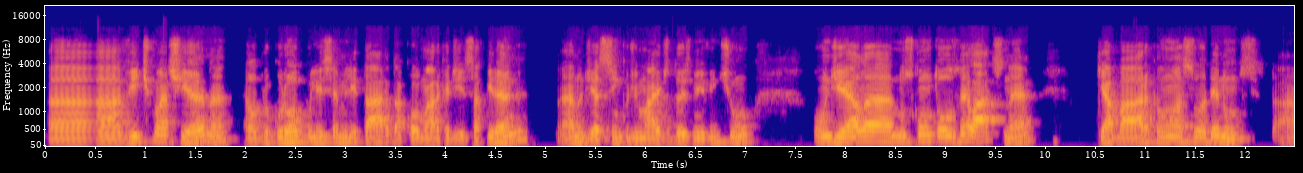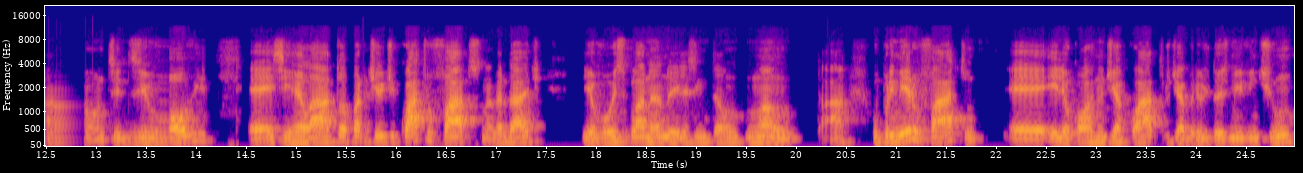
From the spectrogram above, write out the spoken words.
a vítima, Tiana, ela procurou a Polícia Militar da comarca de Sapiranga, né, no dia 5 de maio de 2021, onde ela nos contou os relatos, né, que abarcam a sua denúncia, tá? onde se desenvolve é, esse relato a partir de quatro fatos, na verdade, e eu vou explanando eles, então, um a um. Tá? O primeiro fato é, ele ocorre no dia 4 de abril de 2021,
